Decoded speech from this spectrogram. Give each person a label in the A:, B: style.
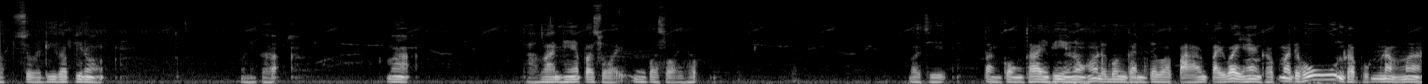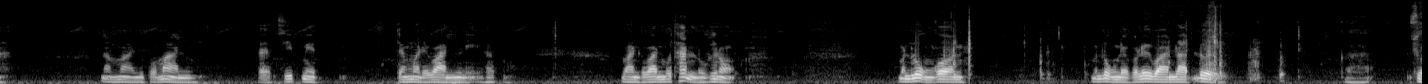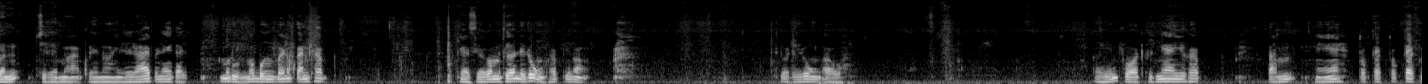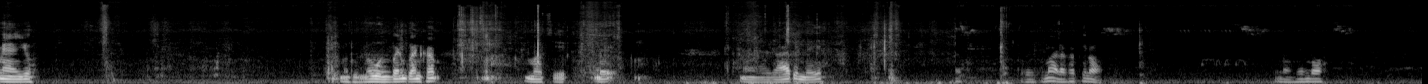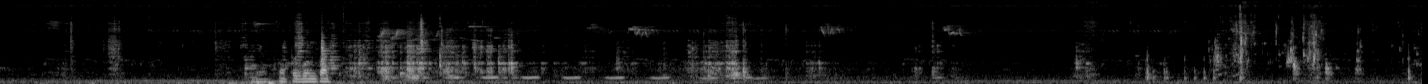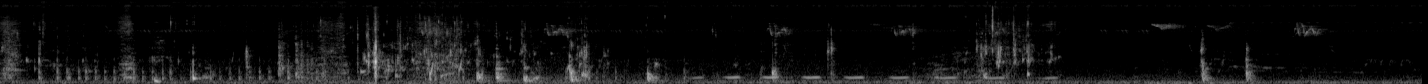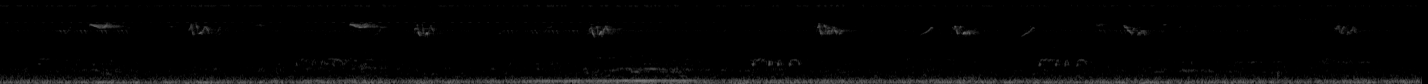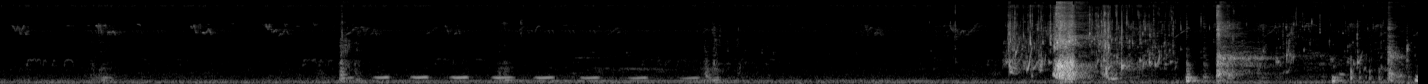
A: ครับ สวัสดีครับพี่น้องวันนี้ก็มาถาวานแหปลาสอยหมูปลาสอยครับว่าสิตั้งกองไทยพี่น้องเขาได้เบิ่งกันแต่ว่าป่ามันไปไวแห้งครับ มาแต่พูนครับ ผมนำมานำมาอยู่ประมาณแปดสิบเมตร จังมาได้วานอยู่นี่ครับวานกับวานบ่ท่านหนูพี่น้องมันลงก่อน มันลงแล้วก็เลยวานลัดเลย ส่วนสิได้มากได้น้อยได้ร้ายไปไหนก็มาดุนมาเบิ่งไปน้ำกันครับแก่เสือก็มาเทือนได้รุ่งครับพี่น้องเทือนได้รุ่งเอา ก็เห็นฟอดขึ้นแน่อยู่ครับตำแหตกแตกตกแตกแน่อยู่ มาดุนมาเบิ่งไปน้ำกันครับ มาสิได้ร้ายเป็นไหนเอาไปมาแล้วครับพี่น้องพี่น้องเห็นบ่ เดี๋ยวลงไปเบิ่งก่อน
